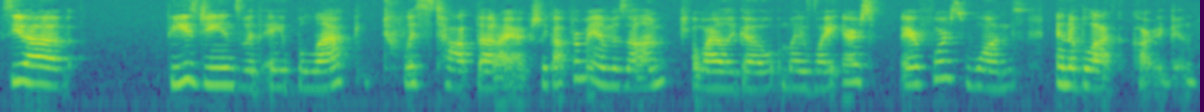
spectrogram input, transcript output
So you have these jeans with a black twist top that I actually got from Amazon a while ago, my white Air, Force Ones, and a black cardigan.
